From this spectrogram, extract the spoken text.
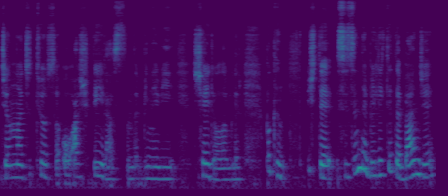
canını acıtıyorsa o aşk değil aslında. Bir nevi şey de olabilir. Bakın işte sizinle birlikte de bence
